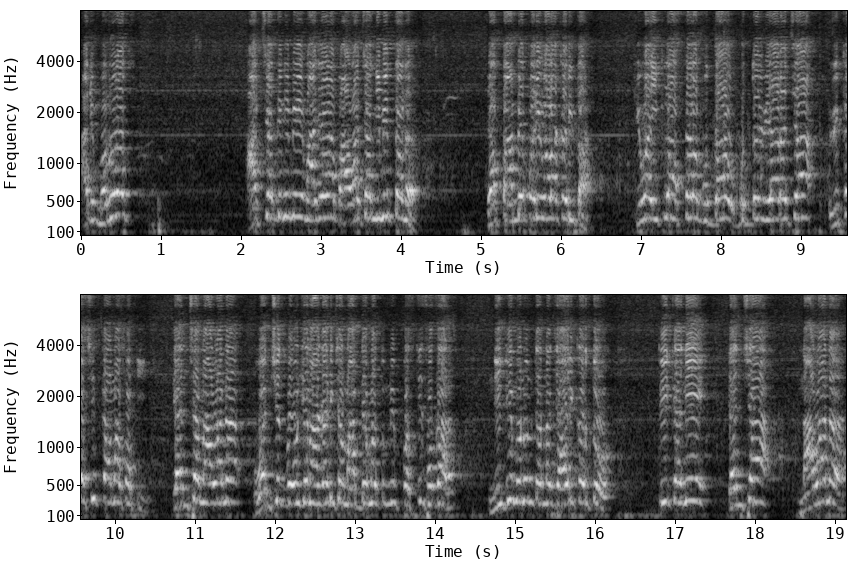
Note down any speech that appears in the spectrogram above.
आणि म्हणूनच आजच्या दिनी मी माझ्या या भावाच्या निमित्तानं या तांबे परिवाराकरिता किंवा इथल्या असणाऱ्या बुद्धा बुद्ध विहाराच्या विकसित कामासाठी त्यांच्या नावानं वंचित बहुजन आघाडीच्या माध्यमातून मी पस्तीस हजार निधी म्हणून त्यांना जाहीर करतो. ती त्यांनी त्यांच्या नावानं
